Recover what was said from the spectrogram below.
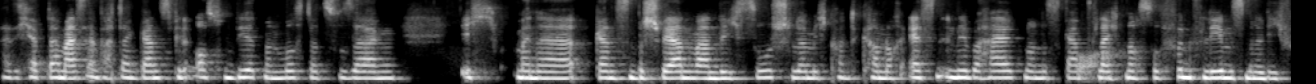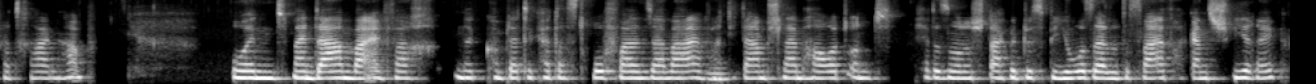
Also ich habe damals einfach dann ganz viel ausprobiert. Man muss dazu sagen, ich, meine ganzen Beschwerden waren wirklich so schlimm, ich konnte kaum noch Essen in mir behalten und es gab Boah. vielleicht noch so fünf Lebensmittel, die ich vertragen habe. Und mein Darm war einfach eine komplette Katastrophe. Also da war einfach mhm. die Darmschleimhaut und ich hatte so eine starke Dysbiose. Also das war einfach ganz schwierig.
